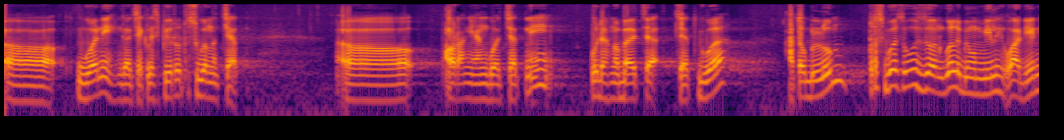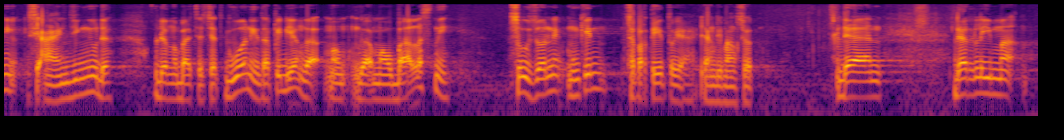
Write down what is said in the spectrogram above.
uh, eh, gue nih nggak checklist biru terus gue ngechat. Uh, orang yang gue chat nih udah ngebaca chat gue atau belum terus gue suzon gue lebih memilih wah dia nih si anjing nih udah udah ngebaca chat gue nih tapi dia nggak nggak mau bales nih. Suzon nih mungkin seperti itu ya yang dimaksud. Dan dari lima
